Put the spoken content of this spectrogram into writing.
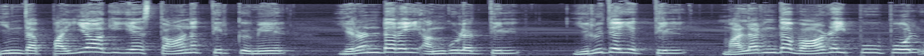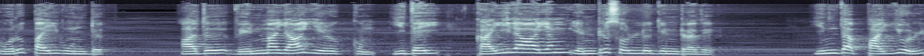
இந்த பையாகிய ஸ்தானத்திற்கு மேல் இரண்டரை அங்குலத்தில் இருதயத்தில் மலர்ந்த வாழைப்பூ போல் ஒரு பை உண்டு. அது வெண்மையாயிருக்கும். இதை கைலாயம் என்று சொல்லுகின்றது. இந்த பையுள்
